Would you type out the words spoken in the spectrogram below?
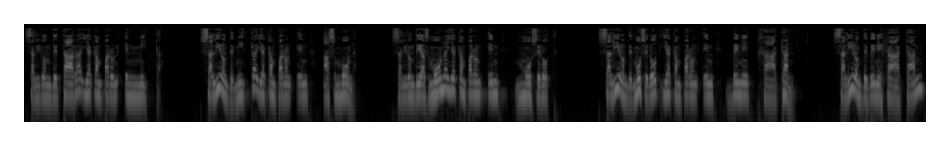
Salieron de Tara y acamparon en Midka. Salieron de Midka y acamparon en Asmona. Salieron de Asmona y acamparon en Moserot. Salieron de Moserot y acamparon en Bene Jaacán salieron de Bene-Jaacán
